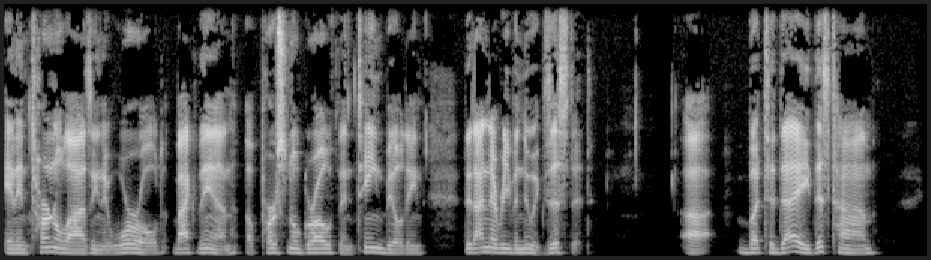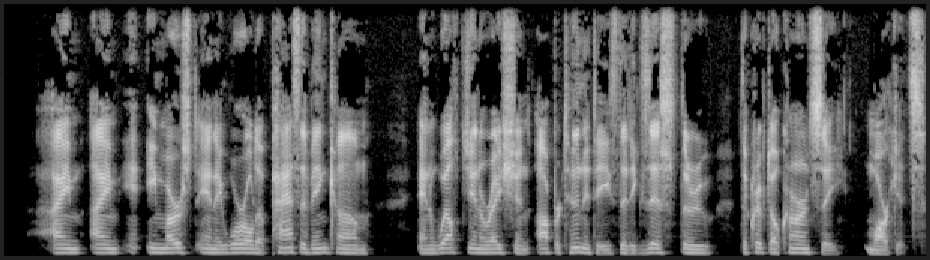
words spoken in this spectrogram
and internalizing a world back then of personal growth and team building that I never even knew existed. Uh, but today, this time, I'm, I'm immersed in a world of passive income and wealth generation opportunities that exist through the cryptocurrency markets.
